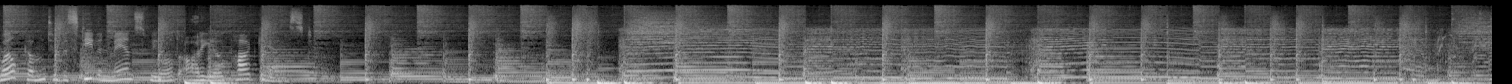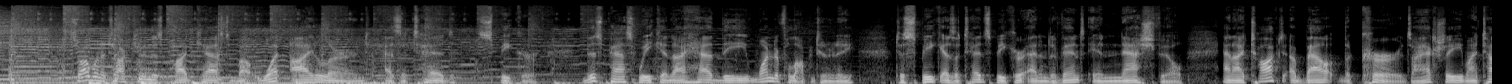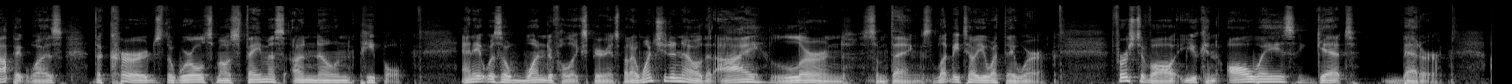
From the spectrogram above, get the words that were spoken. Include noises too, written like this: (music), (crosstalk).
Welcome to the Stephen Mansfield audio podcast. So, I want to talk to you in this podcast about what I learned as a TED speaker. This past weekend, I had the wonderful opportunity to speak as a TED speaker at an event in Nashville, and I talked about the Kurds. I actually, my topic was the Kurds, the world's most famous unknown people. And it was a wonderful experience, but I want you to know that I learned some things. Let me tell you what they were. First of all, you can always get better.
